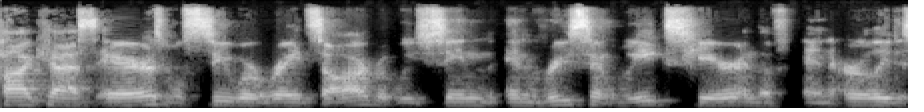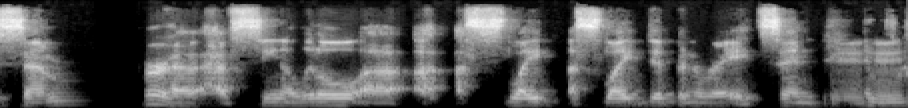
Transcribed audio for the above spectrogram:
podcast airs, we'll see where rates are. But we've seen in recent weeks here in the in early December have, have seen a little uh, a slight a slight dip in rates and, mm-hmm. and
